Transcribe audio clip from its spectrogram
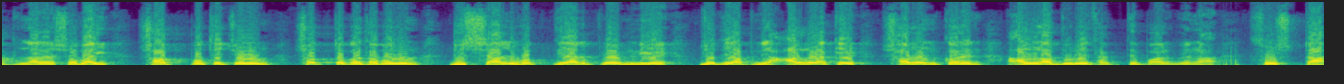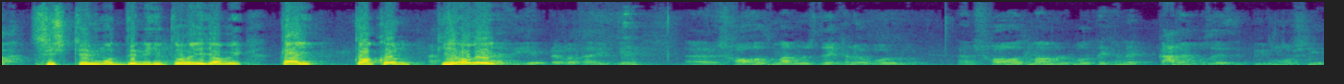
আপনারা সবাই সৎ পথে চলুন, সত্য কথা বলুন, বিশ্বাস, ভক্তি আর প্রেম নিয়ে যদি আপনি আল্লাহকে স্মরণ করেন, আল্লাহ দূরে থাকতে পারবে না। স্রষ্টা সৃষ্টির মধ্যে নিহিত হয়ে যাবে। তাই তখন কি হবে? একটা কথা, এই যে সহজ মানুষ যে এখানে বলল সহজ মানুষ বলতে এখানে কারে বোঝাইছে? পীর মুর্শিদ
